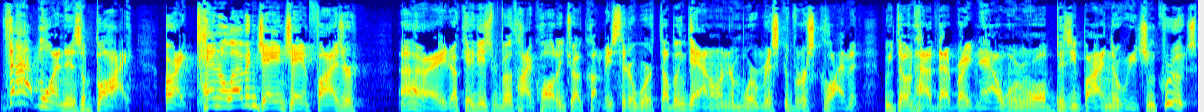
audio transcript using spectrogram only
that one is a buy. All right, 10, 11, J&J and Pfizer. All right. Okay. These are both high quality drug companies that are worth doubling down on in a more risk averse climate. We don't have that right now. We're all busy buying Norwegian cruise.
